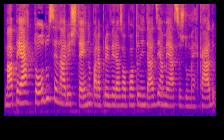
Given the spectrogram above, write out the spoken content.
Mapear todo o cenário externo para prever as oportunidades e ameaças do mercado,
